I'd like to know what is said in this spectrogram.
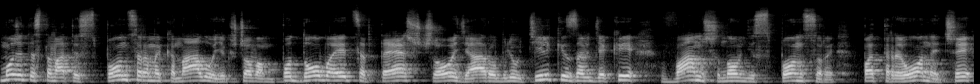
Можете ставати спонсорами каналу, якщо вам подобається те, що я роблю. Тільки завдяки вам, шановні спонсори, патреони чи.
